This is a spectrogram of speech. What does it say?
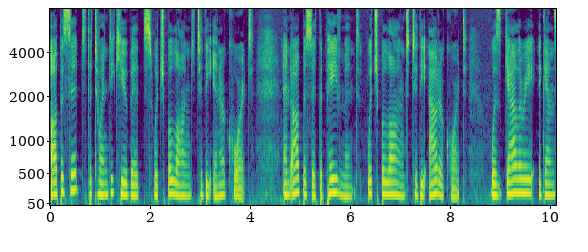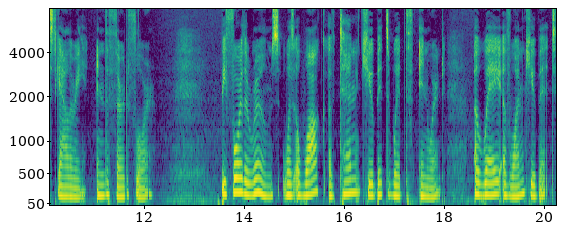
Opposite the twenty cubits which belonged to the inner court, and opposite the pavement which belonged to the outer court, was gallery against gallery in the third floor. Before the rooms was a walk of ten cubits width inward, a way of one cubit,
